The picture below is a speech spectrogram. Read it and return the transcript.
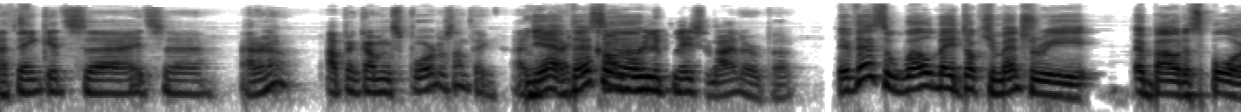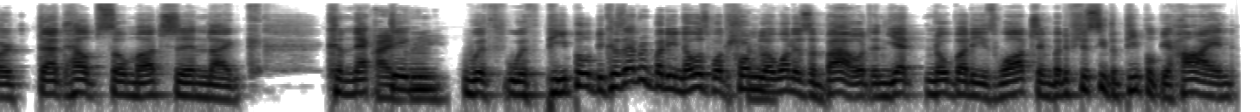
I think it's uh it's uh I don't know up and coming sport or something. I, Yeah, I there's can't a- really place it either, but If there's a well made documentary about a sport that helps so much in like connecting with with people because everybody knows what Formula One is about, and yet nobody is watching. But if you see the people behind,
